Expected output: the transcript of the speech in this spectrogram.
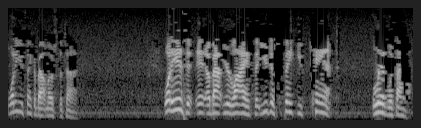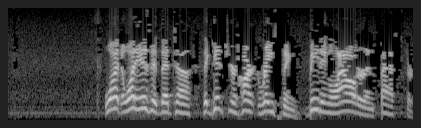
what do you think about most of the time? What is it about your life that you just think you can't live without? What what is it that uh, that gets your heart racing, beating louder and faster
